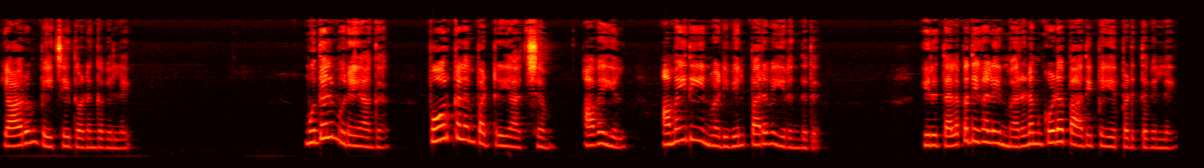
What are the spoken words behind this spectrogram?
யாரும் பேச்சை தொடங்கவில்லை. முதல் முறையாக போர்க்களம் பற்றிய அச்சம் அவையில் அமைதியின் வடிவில் பரவியிருந்தது இரு தளபதிகளின் மரணம் கூட பாதிப்பை ஏற்படுத்தவில்லை.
